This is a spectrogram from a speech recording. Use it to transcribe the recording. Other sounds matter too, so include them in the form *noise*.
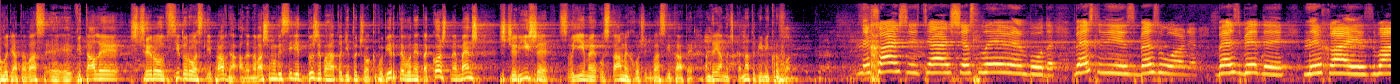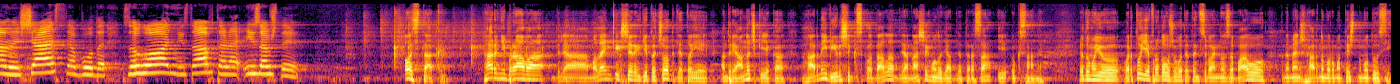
молодята, вас е, е, вітали щиро всі дорослі, правда? Але на вашому весіллі дуже багато діточок. Повірте, вони також не менш щиріше своїми устами хочуть вас вітати. Андріаночка, на тобі мікрофон. Нехай життя щасливим буде, без сліз, без горя, без біди. Нехай з вами щастя буде сьогодні, завтра і завжди. Ось так. Гарні брава для маленьких щирих діточок, для тої Андріаночки, яка гарний віршик складала для наших молодят, для Тараса і Оксани. Я думаю, вартує продовжувати танцювальну забаву в не менш гарному романтичному дусі.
